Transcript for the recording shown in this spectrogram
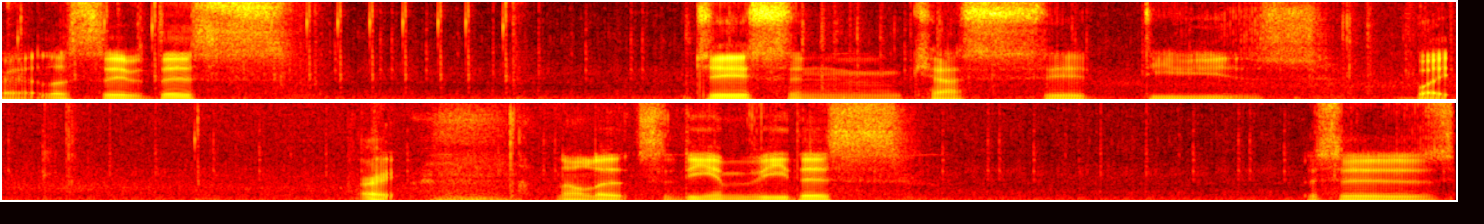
Alright, let's save this. Jason Cassidy's bike. Alright. Now let's DMV this. This is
